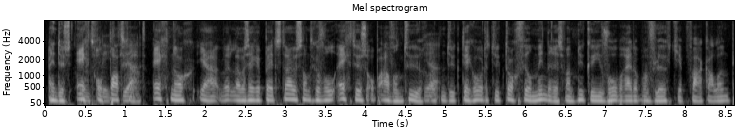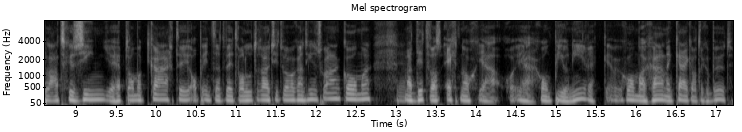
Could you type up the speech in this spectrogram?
En dus echt op pad ja. gaat. Echt nog, ja, laten we zeggen, Peter Stuyvesant gevoel echt dus op avontuur. Ja. Wat natuurlijk tegenwoordig natuurlijk toch veel minder is. Want nu kun je voorbereiden op een vlucht. Je hebt vaak al een plaats gezien. Je hebt allemaal kaarten. Op internet weet wel hoe het eruit ziet. Waar we gaan zien als we aankomen. Maar dit was echt nog, ja, ja, gewoon pionieren. Gewoon maar gaan en kijken wat er gebeurt.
